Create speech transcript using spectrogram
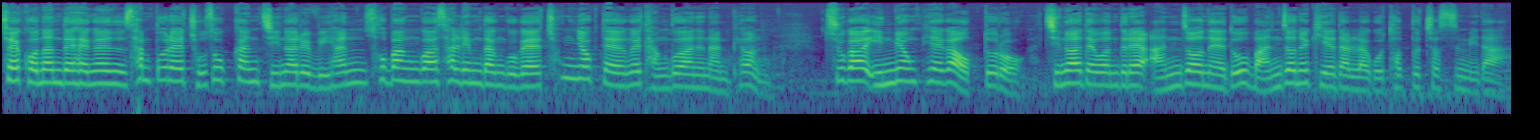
최 권한대행은 산불의 조속한 진화를 위한 소방과 산림당국의 총력 대응을 당부하는 한편 추가 인명 피해가 없도록 진화대원들의 안전에도 만전을 기해달라고 덧붙였습니다.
